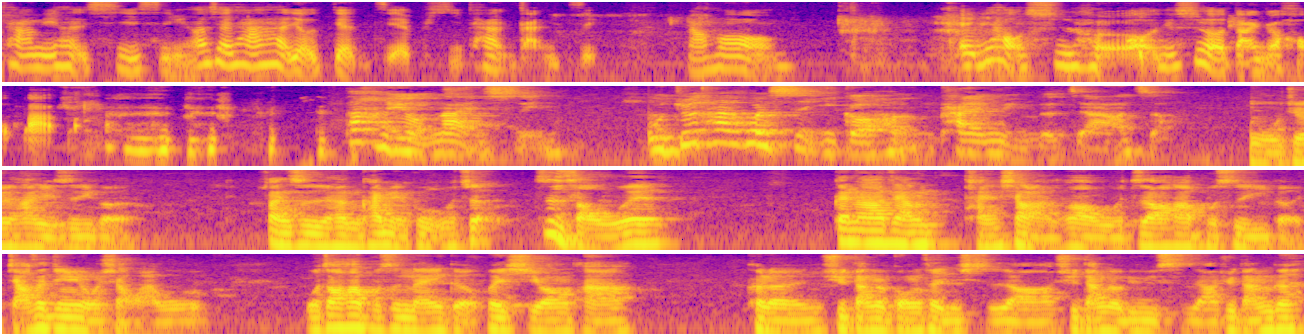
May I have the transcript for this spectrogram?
汤你很细心，而且他很有点洁癖，他很干净。然后，哎，你好适合哦，你适合当一个好爸爸。他很有耐心，我觉得他会是一个很开明的家长。我觉得他也是一个算是很开明的。我至至少我会跟他这样谈下来的话，我知道他不是一个。假设今天有小孩，我。我知道他不是那一个会希望他可能去当个工程师啊，去当个律师啊，去当个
